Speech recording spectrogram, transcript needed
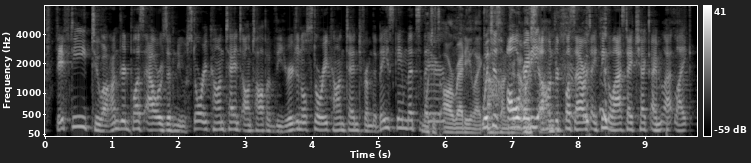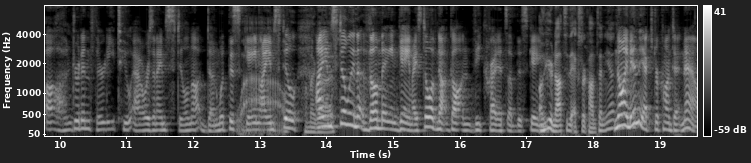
50 to 100 plus hours of new story content on top of the original story content from the base game that's there. which is already like which is already hours 100 plus hours. I think last I checked, I'm at like 132 hours, and I'm still not done with this game. I am still, Oh I am still in the main game. I still have not gotten the credits of this oh, game. Oh, you're not to the extra content yet? No, I'm in the extra content now.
